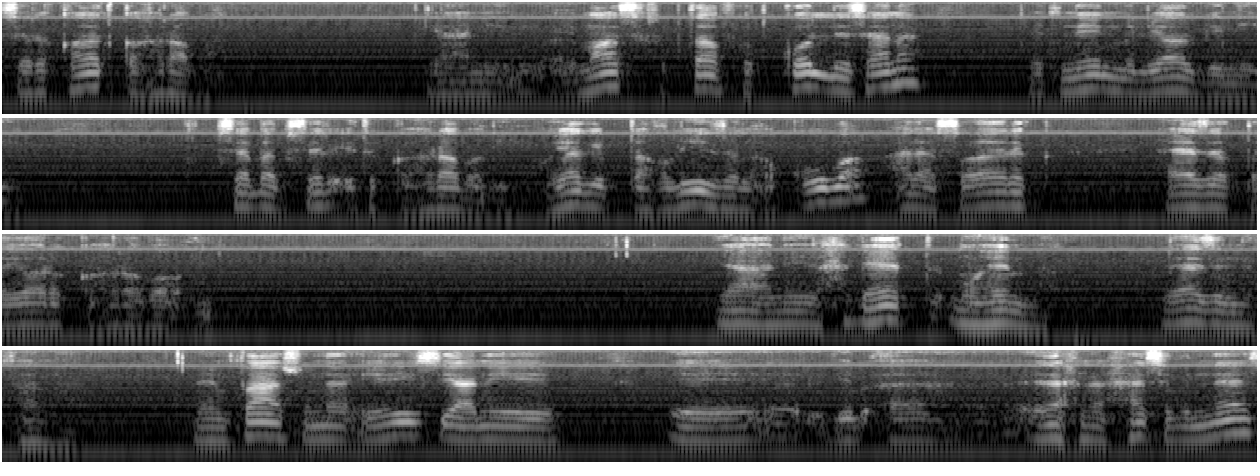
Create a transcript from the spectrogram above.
سرقات كهرباء. يعني مصر بتفقد كل سنة اتنين مليار جنيه بسبب سرقة الكهرباء دي ويجب تغليظ العقوبة على سارق هذا التيار الكهربائي. يعني حاجات مهمة لازم نفهمها. ما ينفعش نقيس يعني إيه، يبقى إن إحنا نحاسب الناس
